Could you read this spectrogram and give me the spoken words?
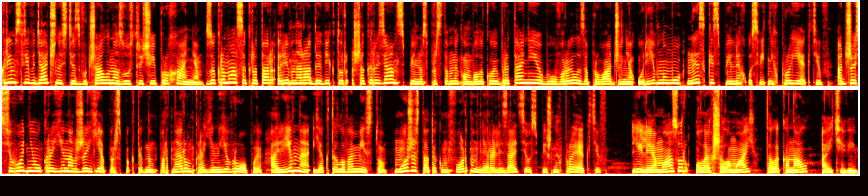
Окрім слів вдячності, звучали на зустрічі й прохання. Зокрема, секретар Рівнеради Віктор Шакерзян спільно з представником Великої Британії обговорили запровадження у рівному низки спільних освітніх проєктів. Адже сьогодні Україна вже є перспективним партнером країн Європи, а рівне як тилове місто може стати комфортним для реалізації успішних проєктів. Лілія Мазур, Олег Шаламай, телеканал ITV.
